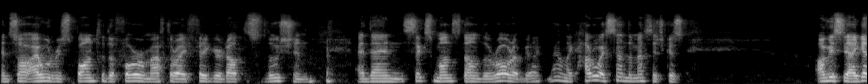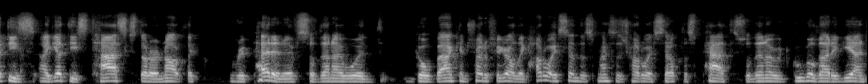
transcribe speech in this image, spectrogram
And so I would respond to the forum after I figured out the solution. And then six months down the road, I'd be like, man, like, how do I send the message? Because obviously I get these, I get these tasks that are not like repetitive. So then I would go back and try to figure out like, how do I send this message? How do I set up this path? So then I would Google that again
